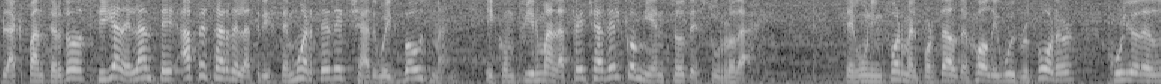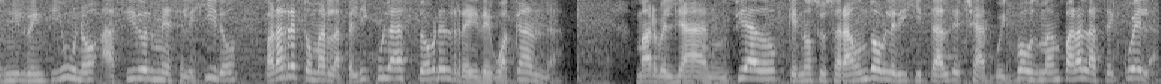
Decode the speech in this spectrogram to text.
Black Panther 2 sigue adelante a pesar de la triste muerte de Chadwick Boseman y confirma la fecha del comienzo de su rodaje. Según informa el portal The Hollywood Reporter, julio de 2021 ha sido el mes elegido para retomar la película sobre el rey de Wakanda. Marvel ya ha anunciado que no se usará un doble digital de Chadwick Boseman para la secuela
